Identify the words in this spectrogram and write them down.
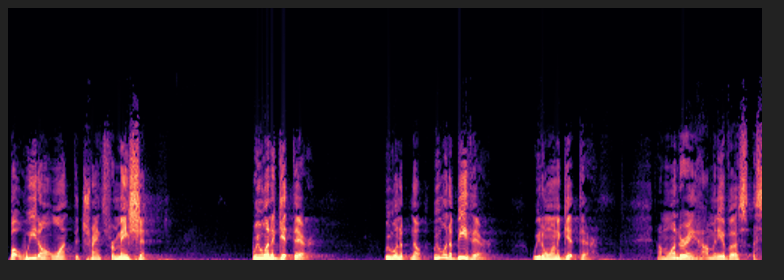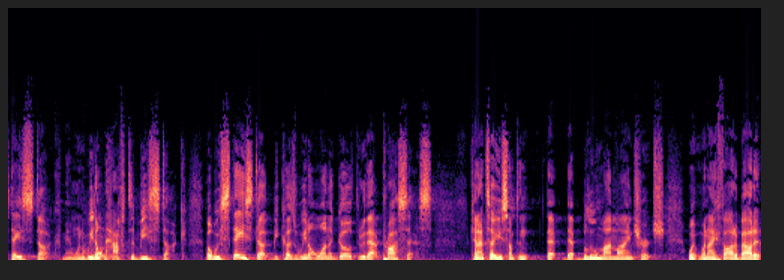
but we don't want the transformation. We want to get there. We want to, no, we want to be there. We don't want to get there. I'm wondering how many of us stay stuck, man, when we don't have to be stuck. But we stay stuck because we don't want to go through that process. Can I tell you something that, that blew my mind, church, when, when I thought about it?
